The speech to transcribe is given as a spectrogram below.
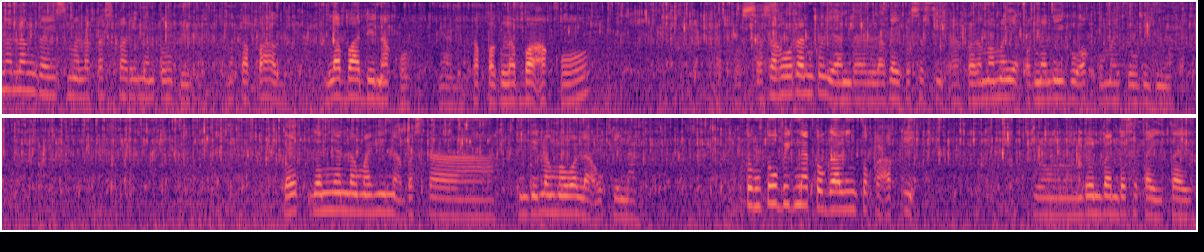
na lang guys, malakas pa rin ang tubig. Nakapaglaba din ako. Yan, nakapaglaba ako. Tapos sasahuran ko yan dahil lagay ko sa CR para mamaya pag naligo ako may tubig na. Kahit ganyan lang mahina basta hindi lang mawala okay na. Itong tubig na to galing to kaaki. Yung doon banda sa Taytay.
